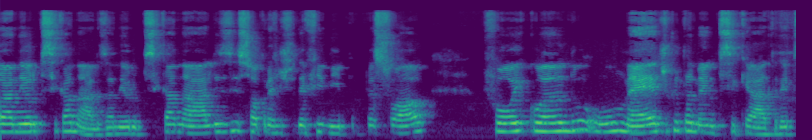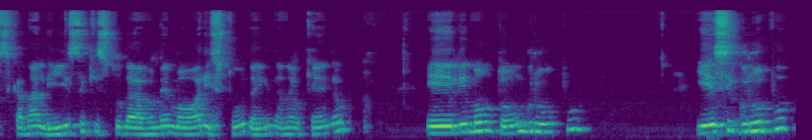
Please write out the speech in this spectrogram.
a neuropsicanálise. A neuropsicanálise, só para a gente definir para o pessoal, foi quando um médico, também um psiquiatra e psicanalista, que estudava memória, estuda ainda, né, o Kendall, ele montou um grupo, e esse grupo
